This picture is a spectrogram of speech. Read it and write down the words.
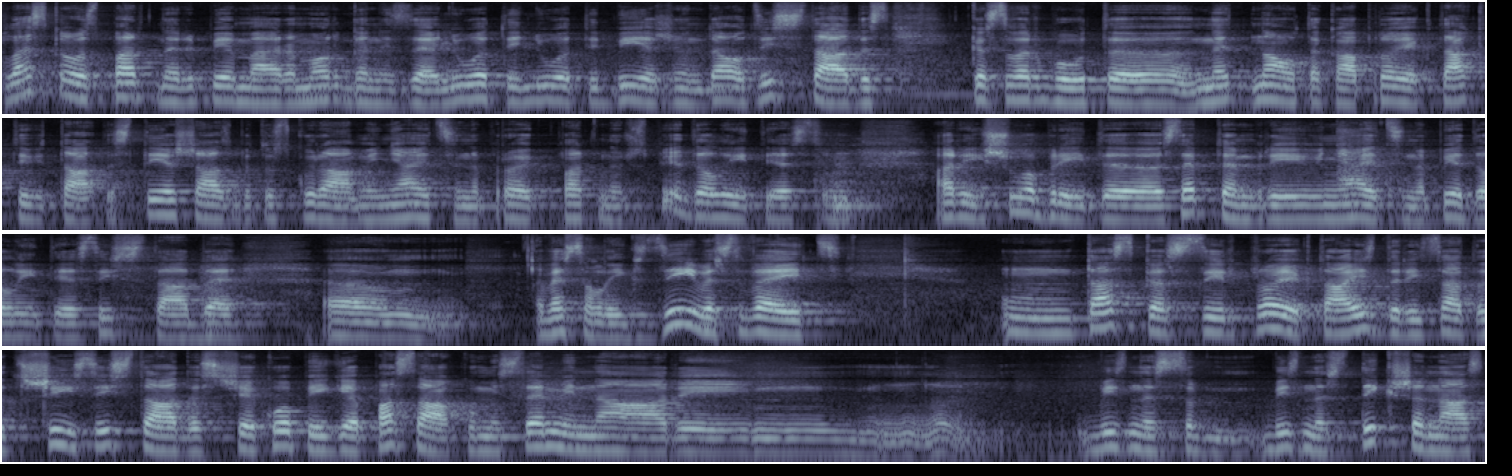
Pleskavas partneri, piemēram, organizē ļoti, ļoti bieži un daudz izstādes kas varbūt eh, ne, nav tā kā projekta aktivitātes tiešās, bet uz kurām viņi aicina projektu partnerus piedalīties. Un arī šobrīd, eh, septembrī, viņi aicina piedalīties izstādē um, Veselīgs dzīvesveids. Un tas, kas ir projektā izdarīts, tātad šīs izstādes, šie kopīgie pasākumi, semināri, biznesa, biznesa tikšanās,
